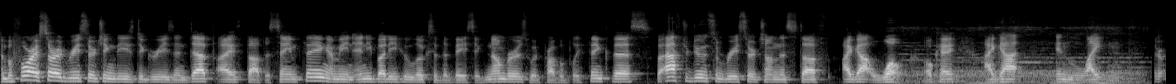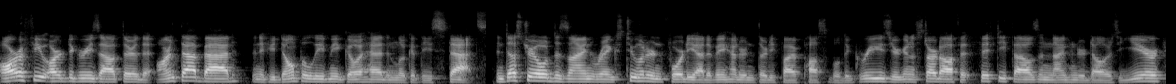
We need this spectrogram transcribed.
And before I started researching these degrees in depth, I thought the same thing. I mean, anybody who looks at the basic numbers would probably think this. But after doing some research on this stuff, I got woke, okay? I got enlightened. There are a few art degrees out there that aren't that bad, and if you don't believe me, go ahead and look at these stats. Industrial design ranks 240 out of 835 possible degrees. You're gonna start off at $50,900 a year,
